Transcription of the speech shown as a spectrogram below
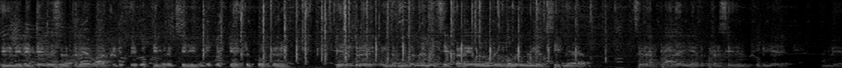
நீங்கள் இரட்டை தேசத்திலே வாக்களித்து வெற்றி பெற செய்யுங்கள் என்று கேட்டுக்கொண்டு இன்று இந்த முதல் நிகழ்ச்சி கடைகளுடைய முதல் நிகழ்ச்சியில சிறப்பாக ஏற்பாடு செய்திருக்கக்கூடிய நம்முடைய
